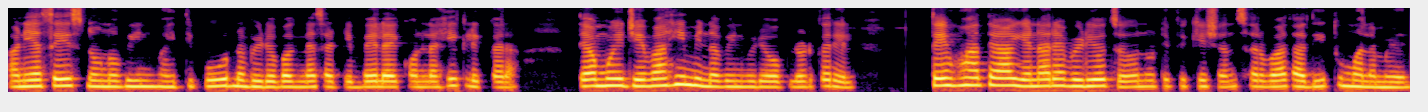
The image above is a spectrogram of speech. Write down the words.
आणि असेच नवनवीन माहितीपूर्ण व्हिडिओ बघण्यासाठी बेल आयकॉनलाही क्लिक करा. त्यामुळे जेव्हाही मी नवीन व्हिडिओ अपलोड करेल तेव्हा त्या येणाऱ्या व्हिडिओचं नोटिफिकेशन सर्वात आधी तुम्हाला मिळेल.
